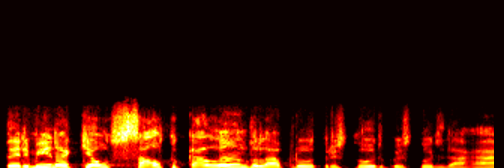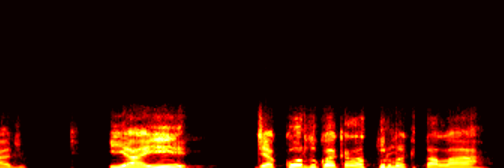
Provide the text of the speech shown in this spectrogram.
Termina aqui, eu salto calando lá para o outro estúdio, para o estúdio da rádio. E aí, de acordo com aquela turma que está lá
